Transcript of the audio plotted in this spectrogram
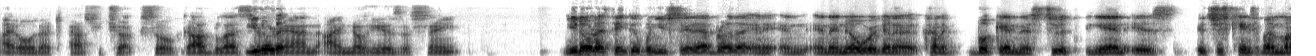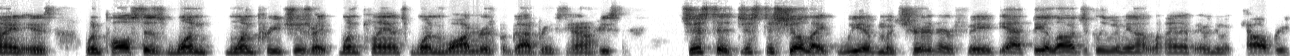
I owe that to Pastor Chuck. So God bless you him, know man. I know he is a saint. You know what I think of when you say that, brother, and and, and I know we're gonna kind of bookend this too at the end. Is it just came to my mind is when Paul says one one preaches, right? One plants, one waters, but God brings the yeah. increase. Just to just to show like we have matured in our faith. Yeah, theologically we may not line up everything with Calvary,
